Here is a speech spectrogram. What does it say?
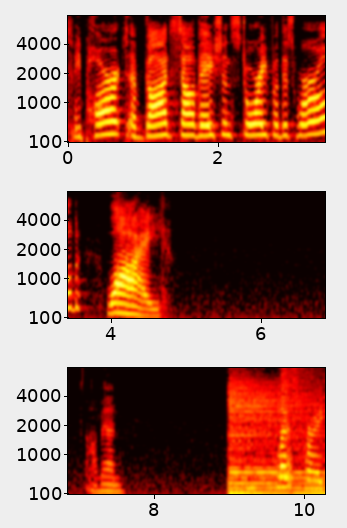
to be part of God's salvation story for this world. Why? Amen. Let us pray.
